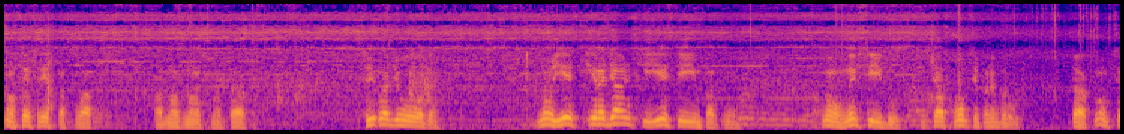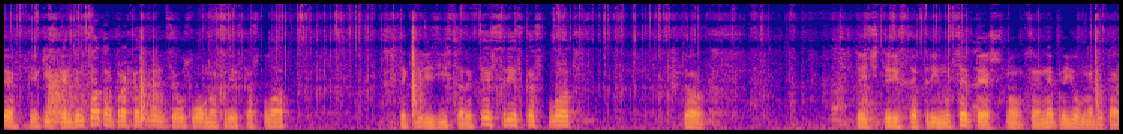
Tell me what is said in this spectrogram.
Ну, це срезка склад однозначно. Так. Світлодіоди. Ну, є і радянські, є і імпортні. Ну, не всі йдуть. Зараз хлопці переберуть. Так, ну це якийсь конденсатор проходний, це условно срезка сплат. Такі резистори теж срезка сплат. Так. Т403, ну це теж, ну це не прийомна деталь.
